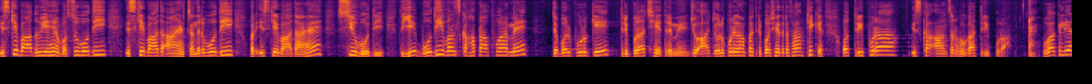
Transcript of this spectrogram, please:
इसके बाद हुए हैं वसुबोधि, इसके बाद आए हैं चंद्रबोधि और इसके बाद आए हैं शिवबोधि तो ये बोधि वंश कहाँ प्राप्त हुआ हमें? जबलपुर के त्रिपुरा क्षेत्र में, जो आज जबलपुर वहाँ पर त्रिपुरा क्षेत्र था, ठीक है? और त्रिपुरा, इसका आंसर होगा त्रिपुरा। हुआ क्लियर?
